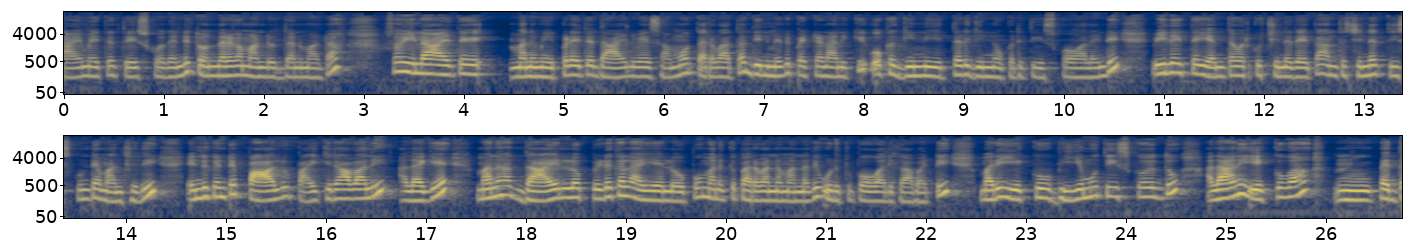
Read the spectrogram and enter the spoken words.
టైం అయితే తీసుకోదండి. తొందరగా మండుద్ది అనమాట సో ఇలా అయితే మనం ఎప్పుడైతే దాయిలు వేసామో తర్వాత దీని మీద పెట్టడానికి ఒక గిన్నె ఇత్తడి గిన్నె ఒకటి తీసుకోవాలండి. వీలైతే ఎంతవరకు చిన్నదైతే అంత చిన్నది తీసుకుంటే మంచిది. ఎందుకంటే పాలు పైకి రావాలి అలాగే మన దాయిల్లో పిడకలు అయ్యేలోపు మనకి పరవన్నం అన్నది ఉడికిపోవాలి కాబట్టి మరి ఎక్కువ బియ్యము తీసుకోవద్దు అలానే ఎక్కువ పెద్ద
